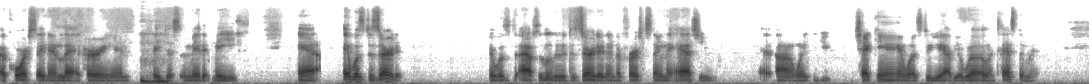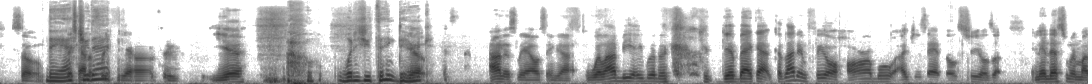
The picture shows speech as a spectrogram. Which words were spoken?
of course they didn't let her in. They mm-hmm. just admitted me, and it was deserted. It was absolutely deserted, and the first thing they asked you uh, when you check in was, "Do you have your will and testament?" So they asked you that. Yeah. Oh, what did you think, Derek? Yep. Honestly, I was thinking, will I be able to get back out? Because I didn't feel horrible. I just had those chills up, and then that's when my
